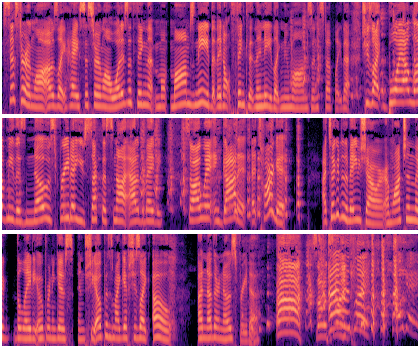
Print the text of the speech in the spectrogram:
sister-in-law. I was like, "Hey, sister-in-law, what is the thing that mo- moms need that they don't think that they need, like new moms and stuff like that?" She's like, "Boy, I love me this nose, Frida. You suck the snot out of the baby." So I went and got it at Target. I took it to the baby shower. I'm watching the the lady opening gifts, and she opens my gift. She's like, "Oh, another nose, Frida." ah, so it's I like was like, okay.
